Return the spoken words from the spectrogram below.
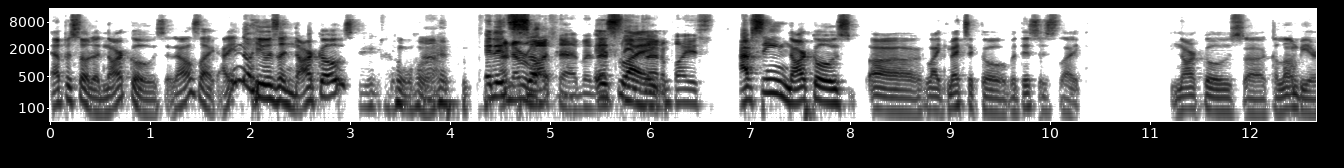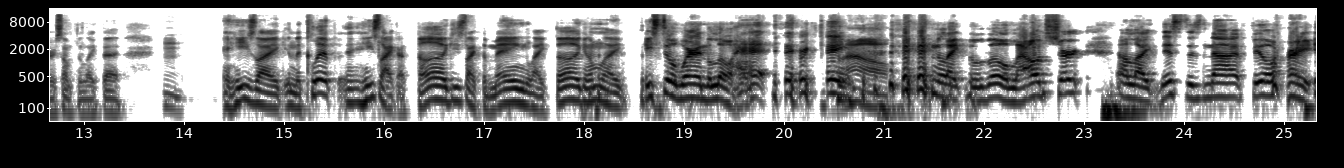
episode of Narcos, and I was like, I didn't know he was in Narcos. What? And I've it's never so- watched that, but that it's seems out like- of place. I've seen Narcos uh like Mexico, but this is like Narcos uh Colombia or something like that. Hmm. And he's like in the clip, and he's like a thug. He's like the main like thug, and I'm like, he's still wearing the little hat and everything, Wow. and like the little loud shirt. I'm like, this does not feel right.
